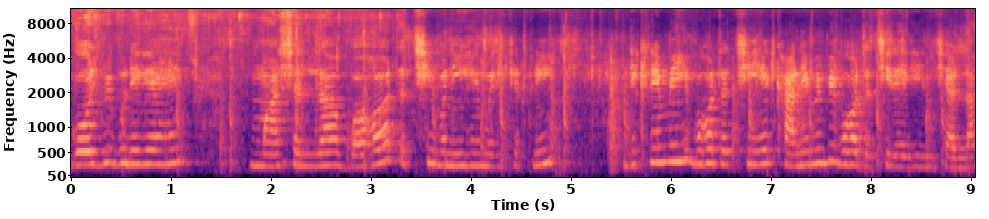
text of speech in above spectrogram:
गोश्त भी भुने गए हैं। माशाल्लाह, बहुत अच्छी बनी है मेरी चटनी। दिखने में ही बहुत अच्छी है, खाने में भी बहुत अच्छी रहेगी, इंशाल्लाह।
